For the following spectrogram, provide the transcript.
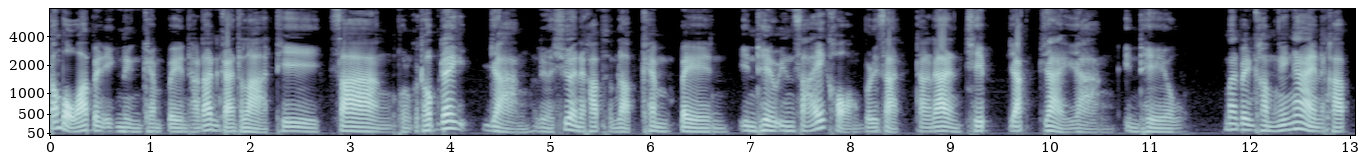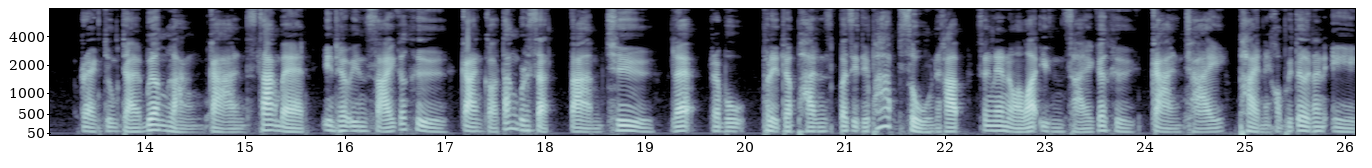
ต้องบอกว่าเป็นอีกหนึ่งแคมเปญทางด้านการตลาดที่สร้างผลกระทบได้อย่างเหลือเชื่อนะครับสำหรับแคมเปญ Intel Insight ของบริษัททางด้านชิปยักษ์ใหญ่อย่าง Intel มันเป็นคำง่ายๆนะครับ แรงจูงใจเบื้องหลังการสร้างแบรนด์ Intel Insight ก็คือการก่อตั้งบริษัทตามชื่อ และระบุผลิตภัณฑ์ประสิทธิภาพสูงนะครับ ซึ่งแน่นอนว่า Insight ก็คือการใช้ภายในคอมพิวเตอร์นั่นเอง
